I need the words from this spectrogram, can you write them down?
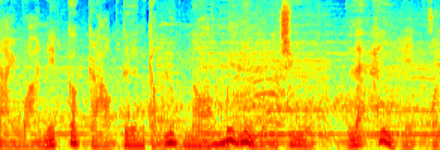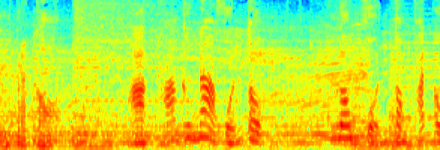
นายวานิชก็กล่าวเตือนกับลูกน้องไม่ให้หลงเชื่อ และให้เหตุผลประกอบ หากทางข้างหน้าฝนตก ลมฝนต้องพัดเอา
